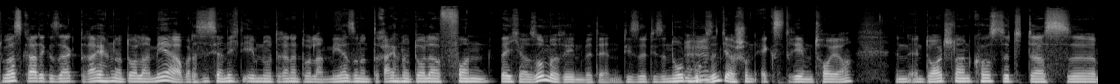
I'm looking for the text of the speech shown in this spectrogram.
du hast gerade gesagt 300 Dollar mehr, aber das ist ja nicht eben nur 300 Dollar mehr, sondern 300 Dollar von welcher Summe reden wir denn? Diese, diese Notebooks mhm. sind ja schon extrem teuer. In, in Deutschland kostet das äh,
